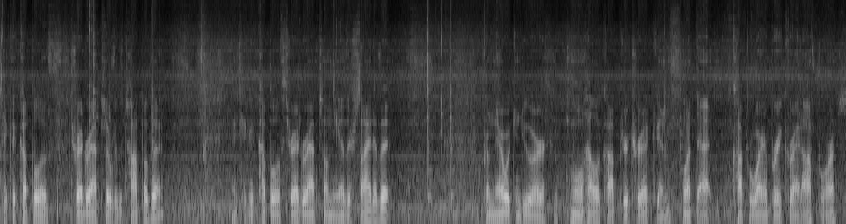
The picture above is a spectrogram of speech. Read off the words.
Take a couple of thread wraps over the top of it. I take a couple of thread wraps on the other side of it. From there we can do our little helicopter trick and let that copper wire break right off for us.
